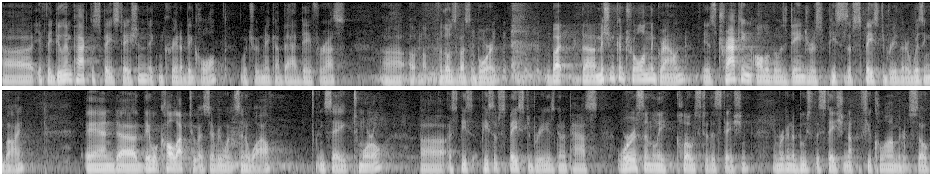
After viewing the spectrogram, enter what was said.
Uh, if they do impact the space station, they can create a big hole, which would make a bad day for us. Uh, uh, for those of us aboard. But the mission control on the ground is tracking all of those dangerous pieces of space debris that are whizzing by. And uh, they will call up to us every once in a while and say, tomorrow, uh, a piece, piece of space debris is going to pass worrisomely close to the station, and we're going to boost the station up a few kilometers so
